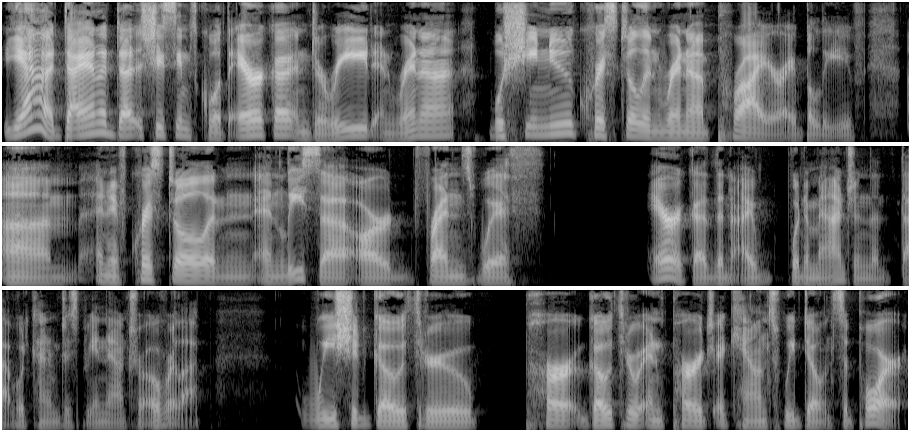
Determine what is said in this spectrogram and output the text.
Yeah, Diana does. She seems cool with Erika and Dorit and Rinna. Well, she knew Crystal and Rinna prior, I believe. Um, and if Crystal and, and Lisa are friends with Erika, then I would imagine that that would kind of just be a natural overlap. We should go through per go through and purge accounts we don't support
